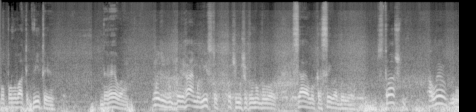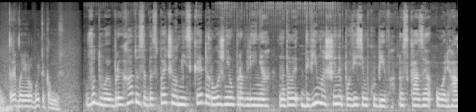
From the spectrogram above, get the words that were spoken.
пополивати квіти, дерева. Ми зберігаємо місто, хочемо, щоб воно було сяяло, красиве було. Страшно, але ну, треба і робити комусь. Водою бригаду забезпечило міське дорожнє управління. Надали дві машини по вісім кубів, розказує Ольга.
